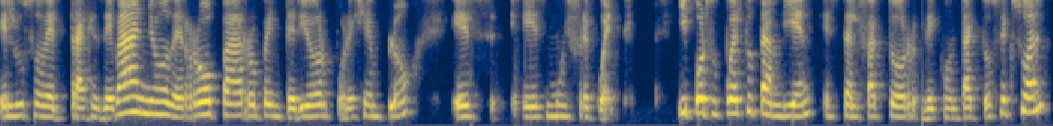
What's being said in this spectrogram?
el uso de trajes de baño, de ropa, ropa interior, por ejemplo, es, es muy frecuente. Y por supuesto también está el factor de contacto sexual,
